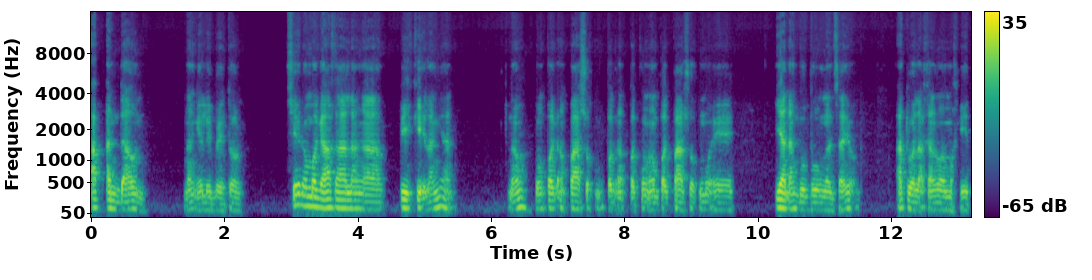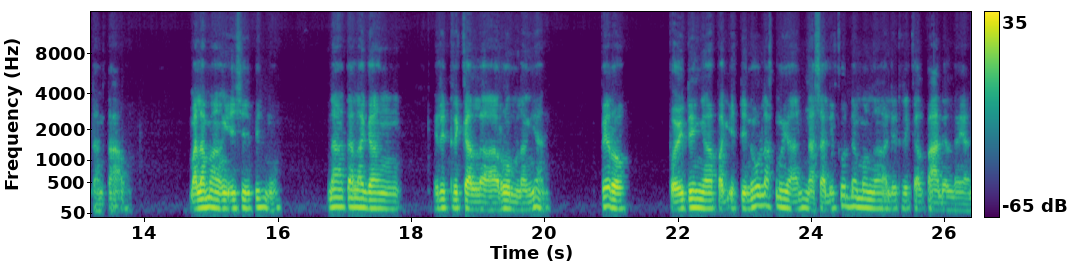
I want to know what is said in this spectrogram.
up and down ng elevator. Sino mag-aakalang, ah, piki lang yan, 'no? Kung 'pag ang pasok mo 'pag ang 'pag kung ang pagpasok mo, eh, yan ang bubungad sa'yo at wala ka namang makitang tao. Malamang ang iisipin mo na talagang electrical, ah, room lang yan. Pero puwedeng, ah, 'pag itinulak mo yan, nasa likod ng mga electrical panel na yan,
